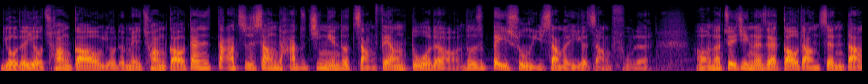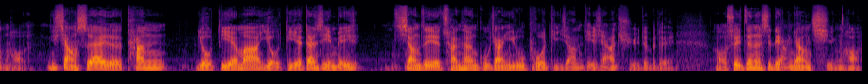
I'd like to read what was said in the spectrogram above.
有的有创高，有的没创高，但是大致上它都今年都涨非常多的哦，都是倍数以上的一个涨幅的哦。那最近呢，在高档震荡哈，你想实在的，它有跌吗？有跌，但是也没像这些传产股这样一路破底这样跌下去，对不对？哦，所以真的是两样情哈。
